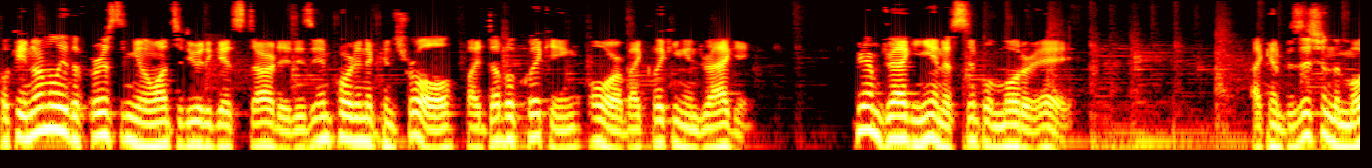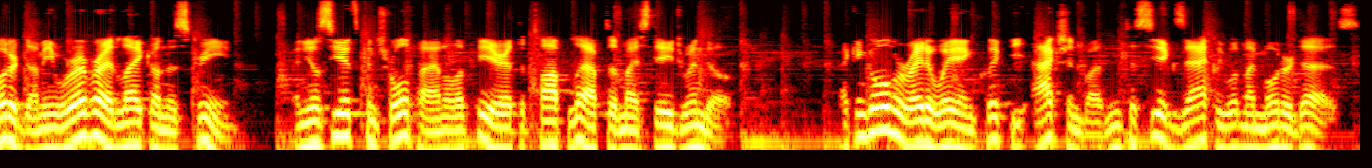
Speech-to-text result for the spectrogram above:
Okay, normally the first thing you'll want to do to get started is import in a control by double-clicking or by clicking and dragging. Here I'm dragging in a simple motor A. I can position the motor dummy wherever I'd like on the screen, and you'll see its control panel appear at the top left of my stage window. I can go over right away and click the Action button to see exactly what my motor does.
